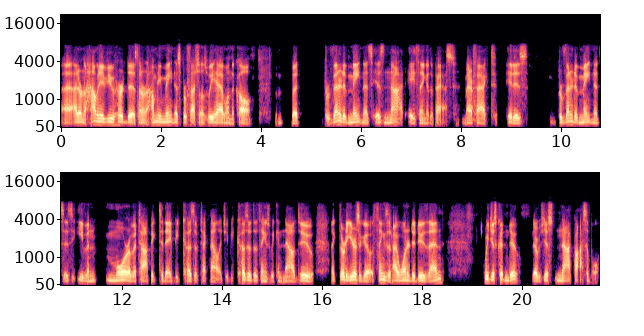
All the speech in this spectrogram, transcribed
Uh, I don't know how many of you heard this. I don't know how many maintenance professionals we have on the call, but preventative maintenance is not a thing of the past. Matter of fact, it is preventative maintenance is even more of a topic today because of technology, because of the things we can now do. Like 30 years ago, things that I wanted to do then, we just couldn't do. There was just not possible.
